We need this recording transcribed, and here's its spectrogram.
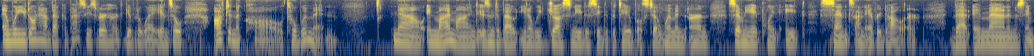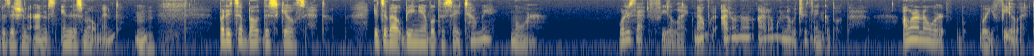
And when you don't have that capacity, it's very hard to give it away. And so often the call to women now, in my mind, isn't about, you know, we just need a seat at the table. Still, women earn 78.8 cents on every dollar that a man in the same position earns in this moment. Mm? But it's about the skill set. It's about being able to say, tell me more. What does that feel like? No, I don't know. I don't want to know what you think about that. I want to know where where you feel it.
